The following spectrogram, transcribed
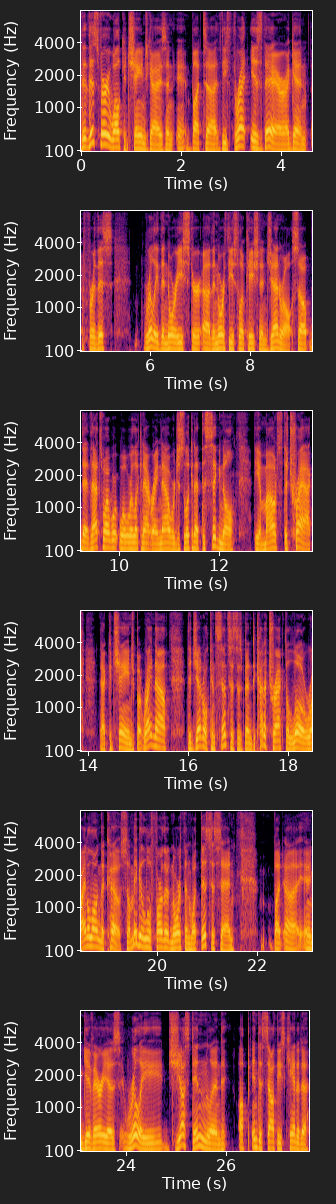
th- this very well could change, guys. And, and but uh, the threat is there again for this really the nor'easter, uh, the northeast location in general. So th- that's why we're, what we're looking at right now. We're just looking at the signal, the amounts, the track that could change. But right now, the general consensus has been to kind of track the low right along the coast. So maybe a little farther north than what this has said, but uh, and give areas really just inland up into southeast Canada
